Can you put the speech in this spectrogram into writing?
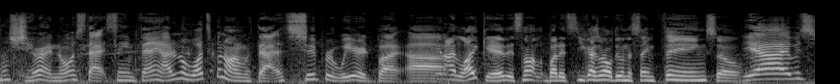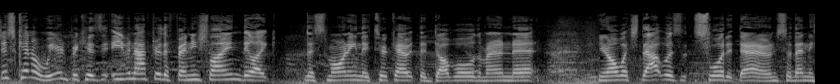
Not sure. I noticed that same thing. I don't know what's going on with that. It's super weird, but uh, I mean, I like it. It's not, but it's you guys are all doing the same thing. So Yeah, it was just kind of weird because even after the finish line, they like this morning they took out the doubles around it, you know, which that was slowed it down. So then they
